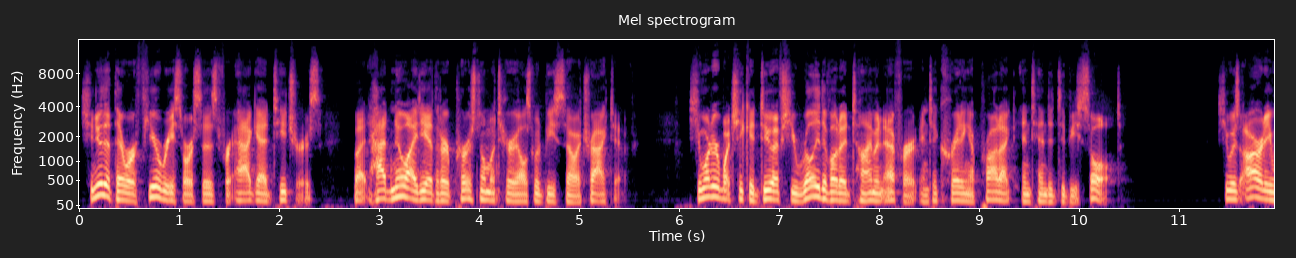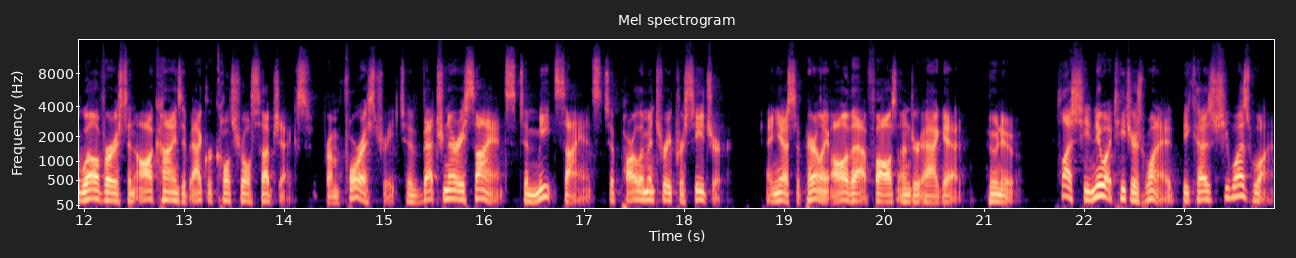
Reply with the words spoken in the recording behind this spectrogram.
She knew that there were few resources for ag ed teachers, but had no idea that her personal materials would be so attractive. She wondered what she could do if she really devoted time and effort into creating a product intended to be sold. She was already well versed in all kinds of agricultural subjects, from forestry to veterinary science to meat science to parliamentary procedure. And yes, apparently all of that falls under Ag Ed. Who knew? Plus, she knew what teachers wanted because she was one.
